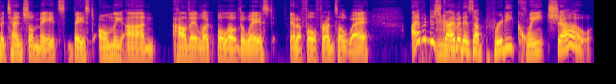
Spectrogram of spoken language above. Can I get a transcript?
potential mates based only on how they look below the waist in a full frontal way, I would describe it mm. as a pretty quaint show.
